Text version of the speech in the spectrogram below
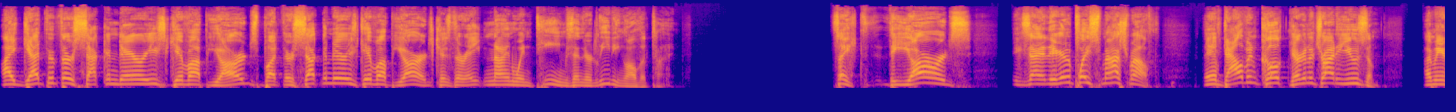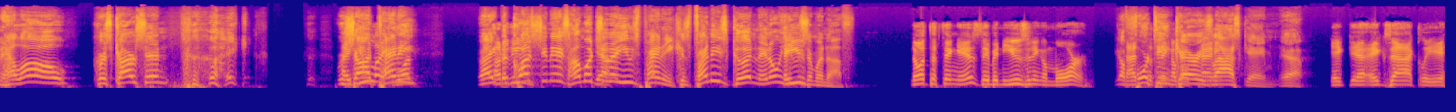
I get that their secondaries give up yards, but their secondaries give up yards because they're eight and nine win teams and they're leading all the time. It's like the yards, exactly. They're going to play smash mouth. They have Dalvin Cook. They're going to try to use them. I mean, hello, Chris Carson, like Rashaad like Penny, one- right? The these- question is, how much Yeah. do they use Penny? Because Penny's good and they don't They use use- him enough. know what the thing is? They've been using him more. You got That's 14 carries last game. Yeah. E- yeah, exactly.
